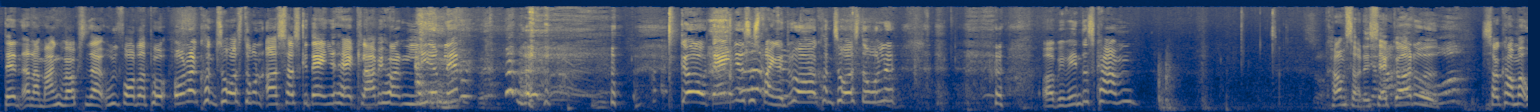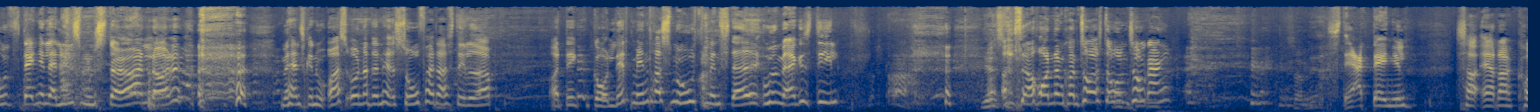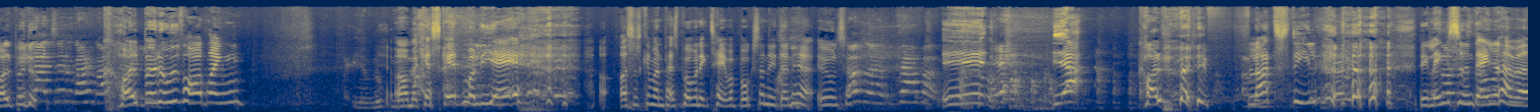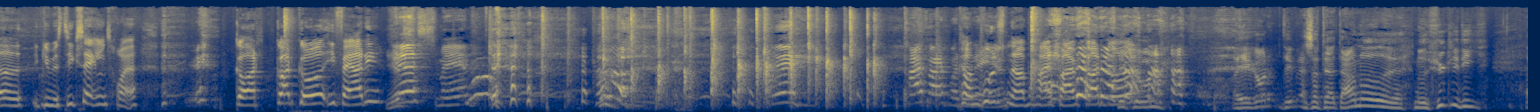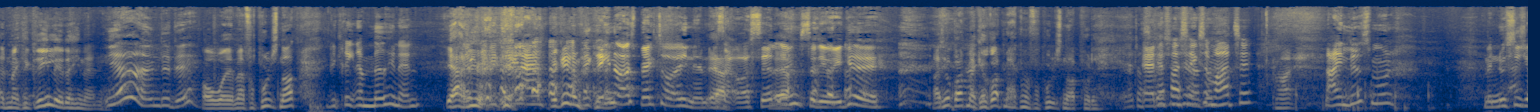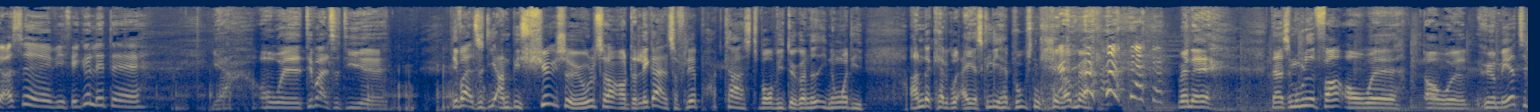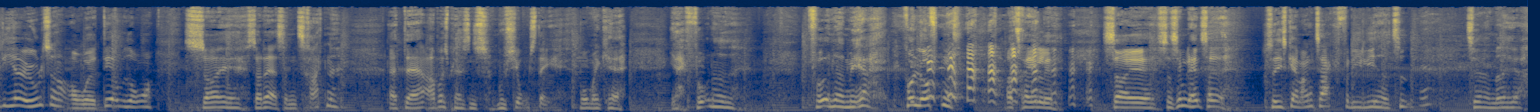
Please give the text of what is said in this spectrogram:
Den er der mange voksne, der er udfordret på under kontorstolen, og så skal Daniel have et klap i hånden lige om lidt. go, Daniel, så springer du over kontorstolene. Op i vindueskammen. Kom så, det ser godt ud. Så kommer ud. Daniel er en lille smule større end Lotte. Men han skal nu også under den her sofa, der er stillet op. Og det går lidt mindre smooth, men stadig udmærket stil. Yes. Og så rundt om kontorstolen to gange. Stærk, Daniel. Så er der koldbøtte, koldbøtte udfordringen. Og med kasketten må lige af. Og- så skal man passe på, at man ikke taber bukserne i den her øvelse. Øh, ja, koldbøtte i flot stil. Det er længe siden Daniel har været i gymnastiksalen, tror jeg. Godt, godt gået. I er færdige? Yes, man. High five for Kom den, pulsen op. High five. Godt gået. Og jeg godt, det, altså, der, der er jo noget, øh, noget hyggeligt i, at man kan grine lidt af hinanden. Ja, det er det. Og øh, man får pulsen op. Vi griner med hinanden. Ja, lige. Vi griner, griner med vi griner også begge to af hinanden. Ja. Ja. Altså os selv, Ja. ja. ikke? Så det er jo ikke... Ej, det er jo godt, man kan godt mærke, at man får pulsen op på det. Der Ja, skal det ja, synes faktisk ikke så altså. meget til. Nej. Nej, en lille smule. Men nu synes jeg også, at vi fik jo lidt... Øh... Ja, og øh, det var altså de... Øh, det var altså de ambitiøse øvelser, og der ligger altså flere podcast, hvor vi dykker ned i nogle af de andre kategorier. Ej, jeg skal lige have pusen, kan jeg godt mærke. Men øh, der er altså mulighed for at, øh, at øh, høre mere til de her øvelser, og øh, derudover, så, øh, så er det altså den 13. at der er arbejdspladsens motionsdag, hvor man kan ja, få noget, få noget mere, få luften og træne lidt. Så, øh, så simpelthen, så, så I skal have mange tak, fordi I lige havde tid til at være med her.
